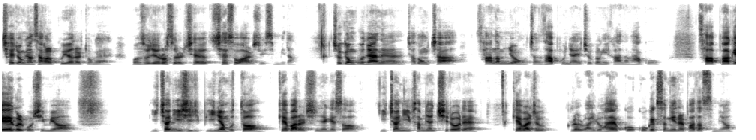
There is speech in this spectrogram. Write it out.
최종 현상을 구현을 통해 원소재 로스를 최, 최소화할 수 있습니다. 적용 분야는 자동차, 산업용, 전사업 분야에 적용이 가능하고 사업화 계획을 보시면 2022년부터 개발을 진행해서 2023년 7월에 개발을 완료하였고 고객 승인을 받았으며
